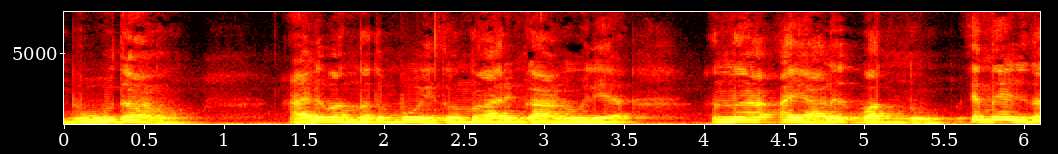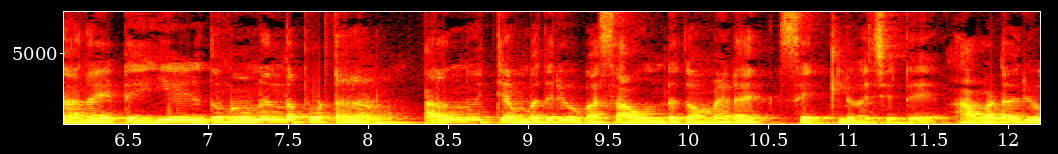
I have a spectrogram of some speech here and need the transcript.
ഭൂതാണോ? അയാൾ വന്നതും പോയതൊന്നും ആരും കാണൂല. എന്ന് അയാൾ വന്നു. എന്ന് എഴുതാനായിട്ട് ഈ എഴുതണോന്ന് എന്താ പൊട്ടനാണോ? അറുന്നൂറ്റി അമ്പത് രൂപ സൗണ്ട് തോമയുടെ സെറ്റിൽ വെച്ചിട്ട് അവിടെ ഒരു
